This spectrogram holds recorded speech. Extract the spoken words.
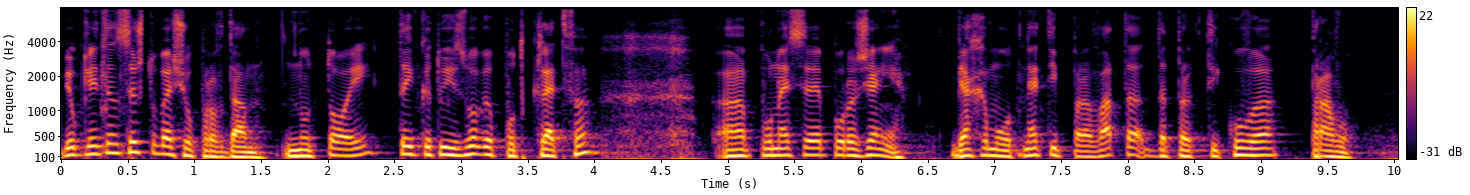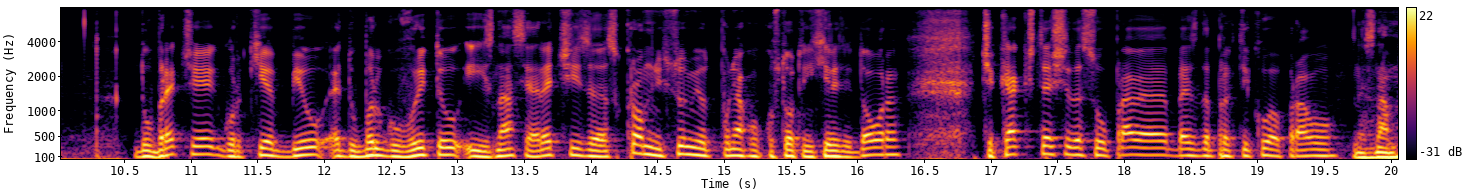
Бил Клинтън също беше оправдан, но той, тъй като излага под клетва, понесе поражение. Бяха му отнети правата да практикува право. Добре, че горкия Бил е добър говорител и изнася речи за скромни суми от по няколко стотин хиляди долара, че как щеше да се оправя без да практикува право, не знам.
